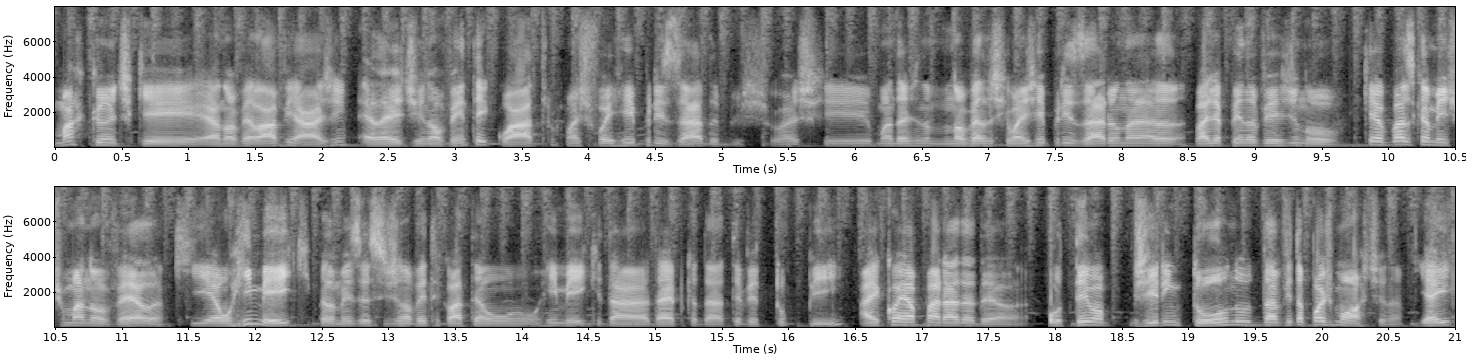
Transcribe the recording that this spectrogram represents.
marcante, que é a novela A Viagem. Ela é de 94, mas foi reprisada, bicho. Eu acho que uma das no- novelas que mais reprisaram na Vale a Pena Ver de Novo. Que é basicamente uma novela que é um remake, pelo menos esse de 94 é um remake da, da época da TV Tupi. Aí qual é a parada dela? O tema gira em torno da vida pós-morte, né? E aí,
